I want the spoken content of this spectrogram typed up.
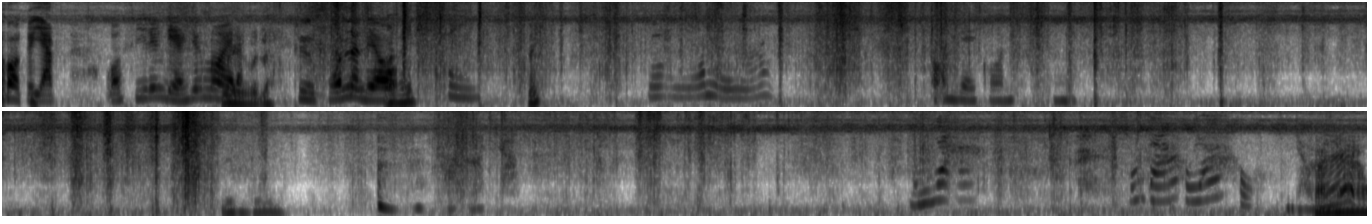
ดอกก็อยากออกสีแดงๆจังหน่อยล่ะลยถือฝนน่นแล้วแล้วเอาอันใหญ่ก่อนดึายาว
